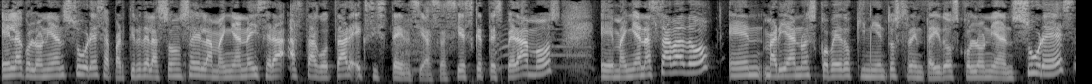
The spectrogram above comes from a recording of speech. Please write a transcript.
en la colonia Anzures, a partir de las 11 de la mañana y será hasta agotar existencias. Así es que te esperamos eh, mañana sábado en Mariano Escobedo 532, colonia Anzures,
